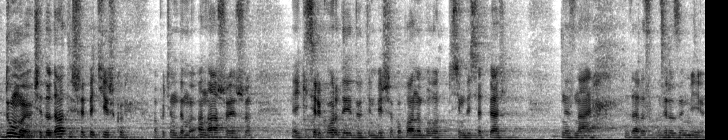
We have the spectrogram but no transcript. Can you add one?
Думаю, чи додати ще п'ятішку, а потім думаю, а на що я що? Якісь рекорди йдуть, тим більше по плану було 75. Не знаю. Зараз зрозумію.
